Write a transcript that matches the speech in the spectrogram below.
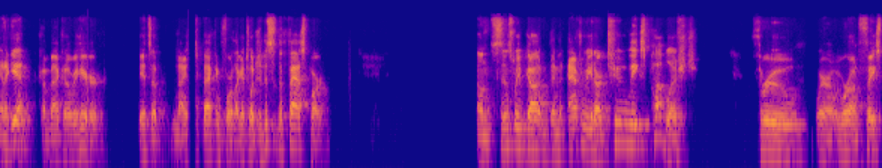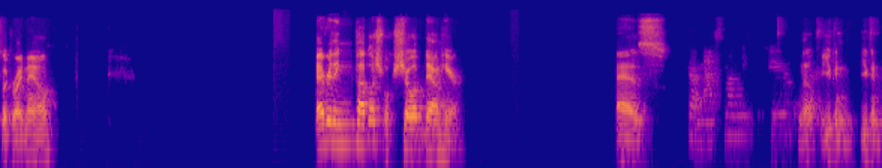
And again, come back over here. It's a nice back and forth. Like I told you, this is the fast part. Um, since we've gotten, after we get our two weeks published through, where we're on Facebook right now. Everything published will show up down here. As Is there a maximum you can do? no, you can, you can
